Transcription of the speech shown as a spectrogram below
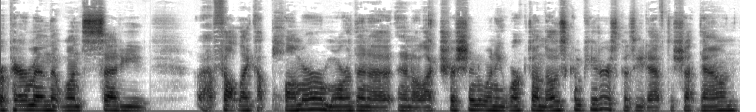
repairman that once said he uh, felt like a plumber more than a, an electrician when he worked on those computers because he'd have to shut down.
